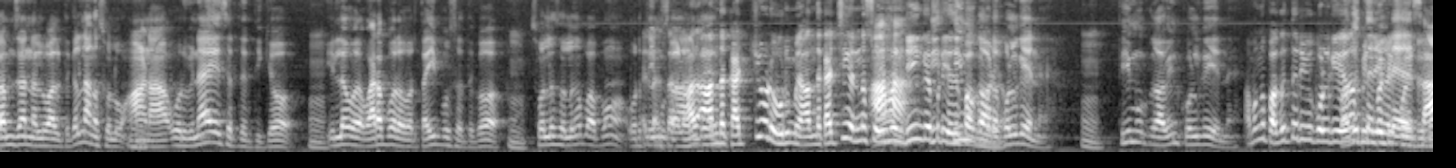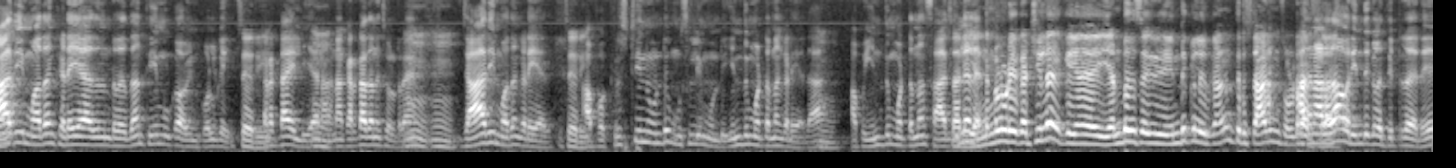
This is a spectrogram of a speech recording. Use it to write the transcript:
ரம்ஜான் நல்வாழ்த்துக்கள் நாங்க சொல்லுவோம். ஆனா ஒரு விநாயகர் சதுர்த்திக்கோ இல்ல வரப்போற ஒரு தைப்பூசத்துக்கோ சொல்ல சொல்லுங்க பாப்போம். ஒரு திமுக அந்த கட்சியோட உரிமை அந்த கட்சி என்ன சொல்லணும் நீங்க எப்படி திமுகவோட? கொள்கை என்ன. திமுகவின் கொள்கை என்ன? அவங்க பகுத்தறிவு பின்பற்றி கிடையாது. சாதி மதம் கிடையாதுன்றது தான் திமுகவின் கொள்கை. கரெக்டா இல்லையா? நான் கரெக்டா தானே சொல்றேன். ஜாதி மதம் கிடையாது. அப்ப கிறிஸ்டின் உண்டு முஸ்லீம் உண்டு இந்து மட்டும் தான் கிடையாதா? அப்ப இந்து மட்டும் தான் சாதி. எங்களுடைய கட்சியில எண்பது சதவீத இந்துக்கள் இருக்காங்க திரு ஸ்டாலின் சொல்றாரு. அதனாலதான் அவர் இந்துக்களை திட்டுறாரு.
